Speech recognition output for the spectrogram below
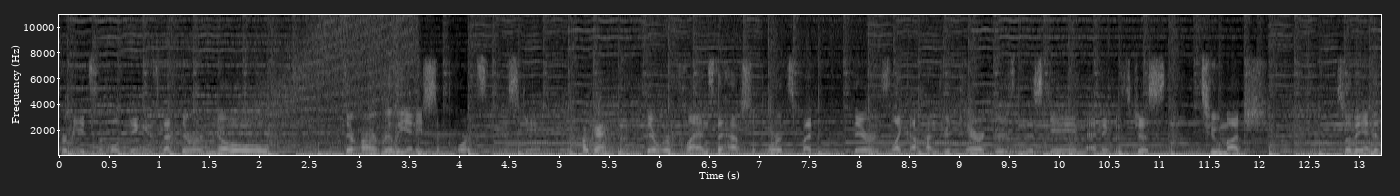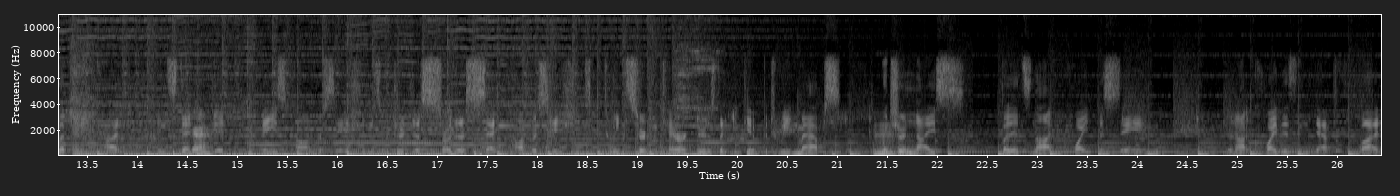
permeates the whole thing is that there are no, there aren't really any supports in this game. Okay. There were plans to have supports, but there was like a hundred characters in this game, and it was just too much. So they ended up getting cut. Instead, Okay. you get base conversations, which are just sort of set conversations between certain characters that you get between maps, Mhm. which are nice, but it's not quite the same. They're not quite as in depth, but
